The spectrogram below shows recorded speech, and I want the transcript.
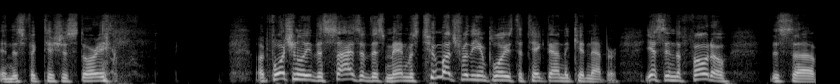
in this fictitious story. Unfortunately, the size of this man was too much for the employees to take down the kidnapper. Yes, in the photo, this uh,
